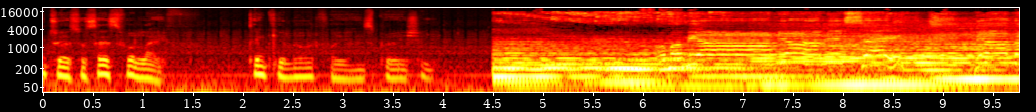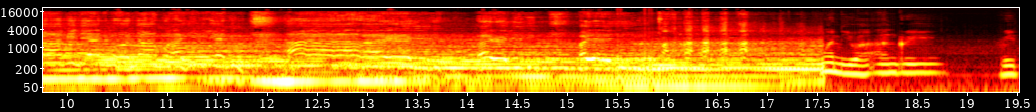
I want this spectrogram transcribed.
To a successful life. Thank you, Lord, for your inspiration. When you are angry, read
